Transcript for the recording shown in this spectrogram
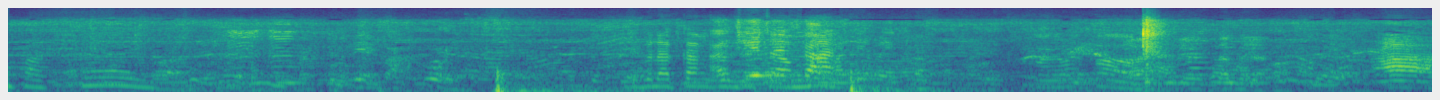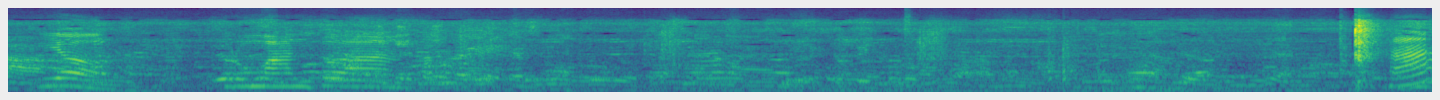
Paku. Di belakang kantor camat. Iya, perumahan tuh ah. Hah?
